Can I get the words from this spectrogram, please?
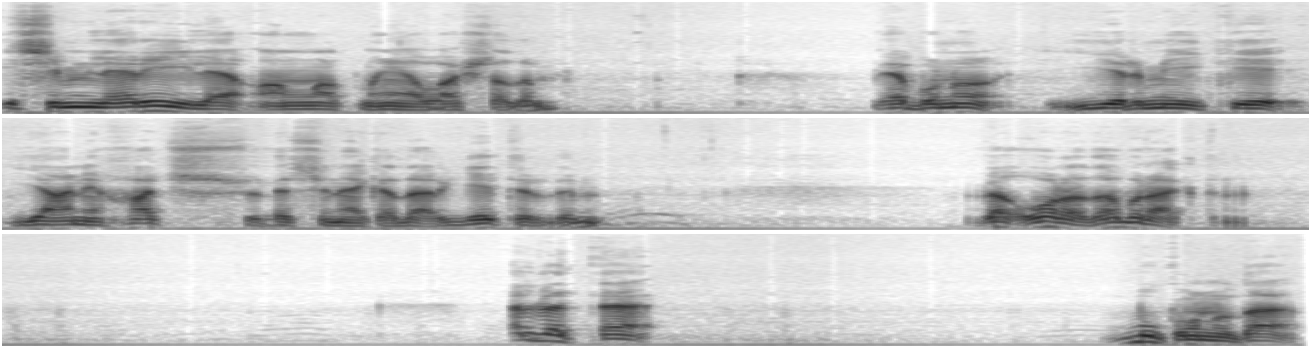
isimleriyle anlatmaya başladım. Ve bunu 22 yani Haç suresine kadar getirdim ve orada bıraktım. Elbette bu konuda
